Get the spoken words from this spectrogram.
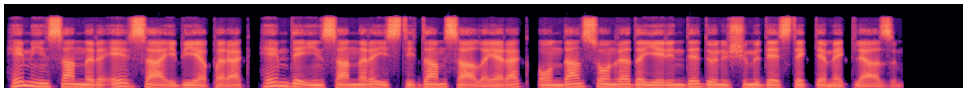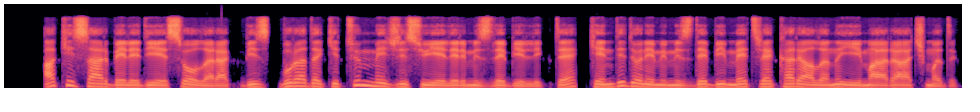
hem insanları ev sahibi yaparak, hem de insanlara istihdam sağlayarak, ondan sonra da yerinde dönüşümü desteklemek lazım. Akhisar Belediyesi olarak biz, buradaki tüm meclis üyelerimizle birlikte, kendi dönemimizde bir metrekare alanı imara açmadık.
